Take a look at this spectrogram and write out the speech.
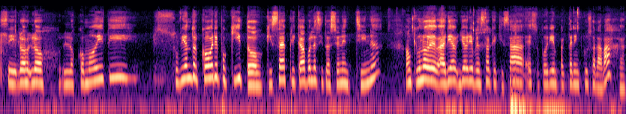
Sí, los, los, los commodities subiendo el cobre poquito, quizás explicado por la situación en China, aunque uno debería, yo habría pensado que quizás eso podría impactar incluso a la baja.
